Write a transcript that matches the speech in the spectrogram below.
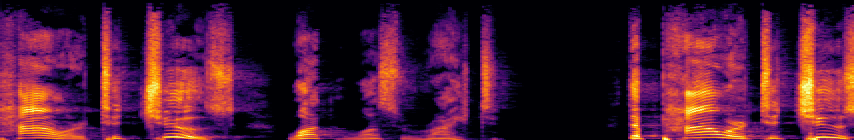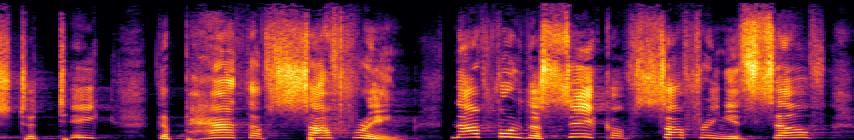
power to choose what was right the power to choose to take the path of suffering, not for the sake of suffering itself,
